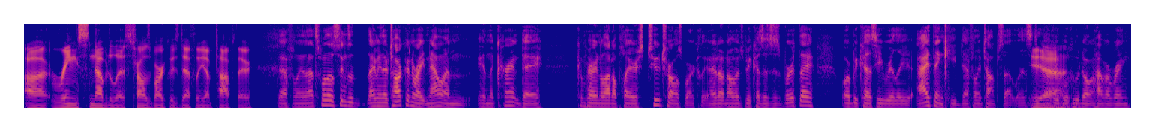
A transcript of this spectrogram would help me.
uh, ring snubbed list. Charles Barkley is definitely up top there. Definitely. That's one of those things that I mean they're talking right now and in the current day comparing a lot of players to Charles Barkley. I don't know if it's because it's his birthday or because he really I think he definitely tops that list Yeah. of people who don't have a ring.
